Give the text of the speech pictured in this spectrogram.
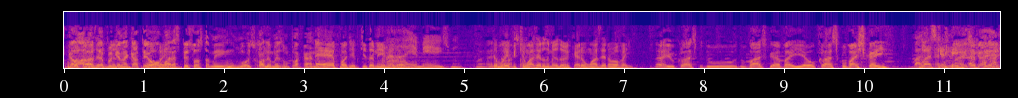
Claro, 1 a 0 até porque na KTO várias pessoas também escolhem o mesmo placar, né? É, pode repetir também, é Ah, verdade. é mesmo? É, Então eu vou repetir 1x0 do Medonho, eu quero 1x0 no Havaí. Não, e o clássico do, do Vasco e Havaí é o clássico Vascaí. Vai cair. Vai cair.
